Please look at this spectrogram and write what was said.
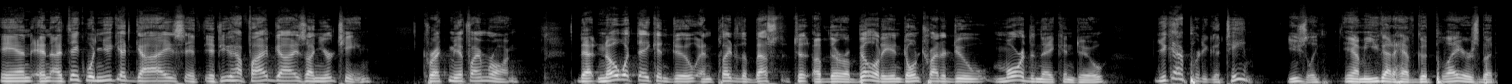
And and I think when you get guys, if, if you have five guys on your team, correct me if I'm wrong, that know what they can do and play to the best to, of their ability and don't try to do more than they can do, you got a pretty good team. Usually, yeah. I mean, you got to have good players, but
